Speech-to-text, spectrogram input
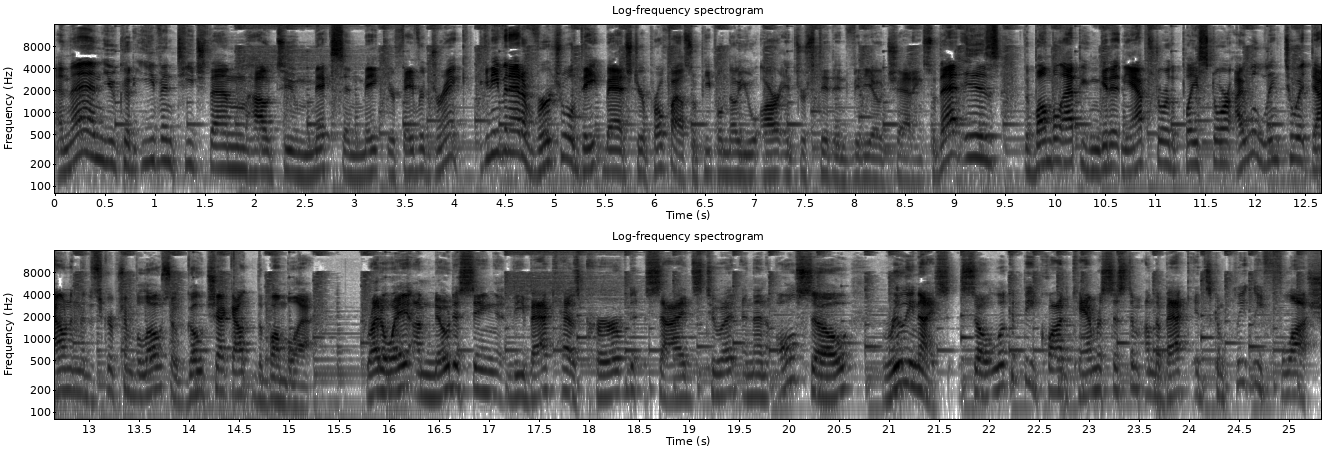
And then you could even teach them how to mix and make your favorite drink. You can even add a virtual date badge to your profile so people know you are interested in video chatting. So that is the Bumble app. You can get it in the App Store, the Play Store. I will link to it down in the description below, so go check out the Bumble app. Right away, I'm noticing the back has curved sides to it, and then also, really nice. So look at the quad camera system on the back. It's completely flush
